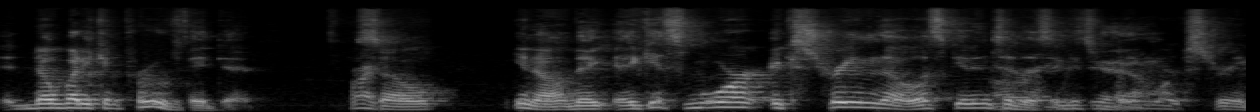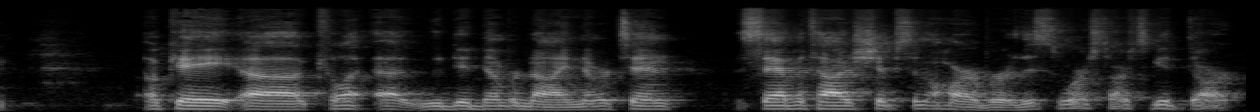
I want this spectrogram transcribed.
nobody can prove they did. Right. So you know, they, it gets more extreme though. Let's get into All this. It gets yeah. way more extreme. Okay, uh, uh, we did number nine. Number ten, sabotage ships in the harbor. This is where it starts to get dark.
